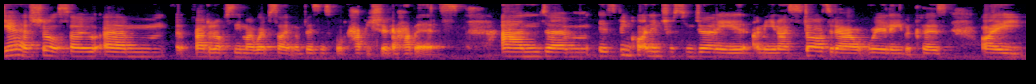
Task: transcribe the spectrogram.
yeah, sure. So um, I founded obviously my website and a business called Happy Sugar Habits, and um, it's been quite an interesting journey. I mean, I started out really because I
